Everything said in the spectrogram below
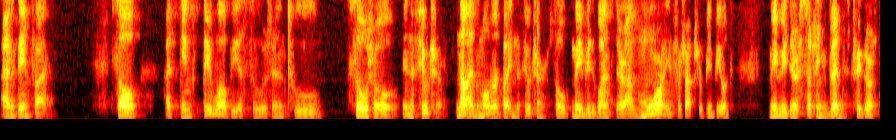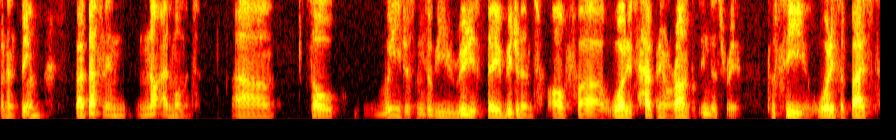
and GameFi. So I think there will be a solution to social in the future, not at the moment, but in the future. So maybe once there are more infrastructure being built, maybe there's certain event trigger a certain thing, but definitely not at the moment. Uh, so we just need to be really stay vigilant of uh, what is happening around the industry to see what is the best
